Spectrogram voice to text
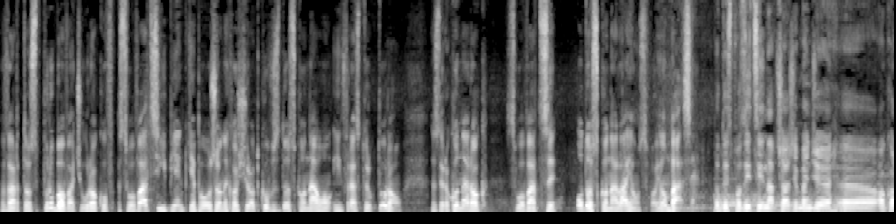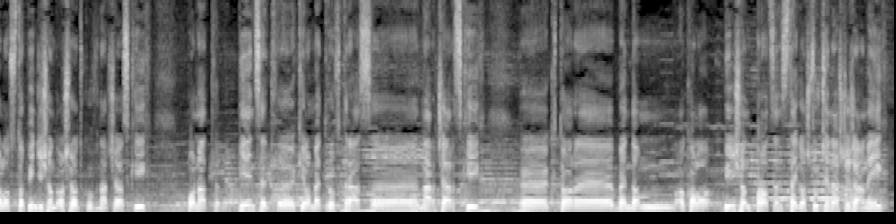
warto spróbować uroków Słowacji i pięknie położonych ośrodków z doskonałą infrastrukturą. Z roku na rok Słowacy udoskonalają swoją bazę. Do dyspozycji narciarzy będzie e, około 150 ośrodków narciarskich, ponad 500 km tras e, narciarskich, e, które będą około 50% z tego sztucznie naśnieżanych.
